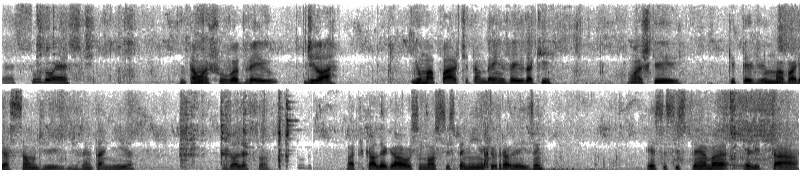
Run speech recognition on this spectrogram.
é sudoeste. Então a chuva veio de lá. E uma parte também veio daqui. Então acho que, que teve uma variação de, de ventania. Mas olha só, vai ficar legal esse nosso sisteminha aqui outra vez, hein? Esse sistema, ele está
